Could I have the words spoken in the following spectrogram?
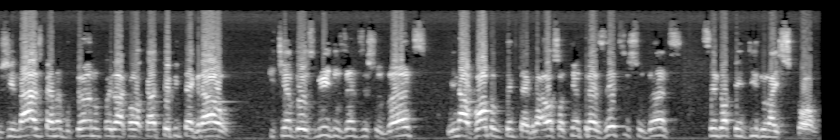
O ginásio pernambucano foi lá colocado tempo integral, que tinha 2.200 estudantes, e na volta do tempo integral só tinha 300 estudantes sendo atendidos na escola.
